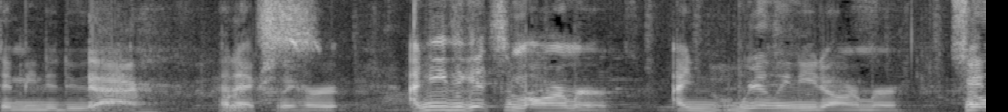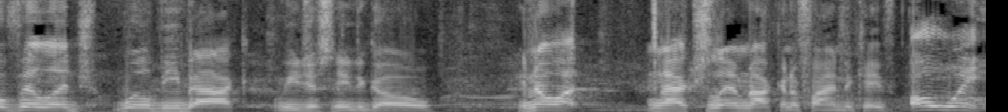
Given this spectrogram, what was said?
didn't mean to do that. That hurts. actually hurt. I need to get some armor. I really need armor. So village, we'll be back. We just need to go. You know what? Actually, I'm not gonna find a cave. Oh wait,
